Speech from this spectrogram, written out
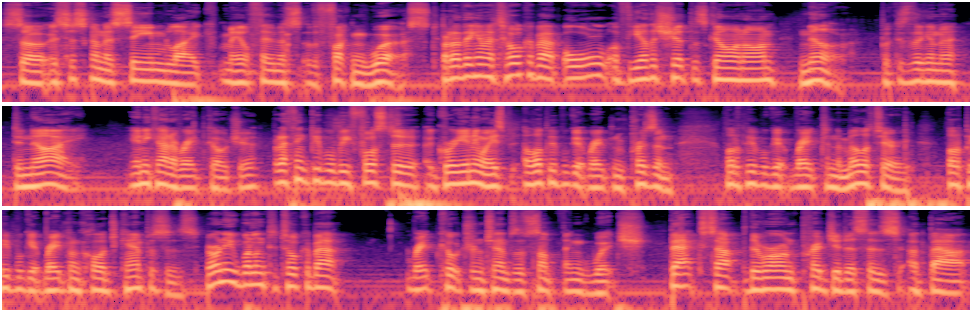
So it's just gonna seem like male feminists are the fucking worst. But are they gonna talk about all of the other shit that's going on? No, because they're gonna deny any kind of rape culture. But I think people will be forced to agree anyways. A lot of people get raped in prison. A lot of people get raped in the military. A lot of people get raped on college campuses. They're only willing to talk about rape culture in terms of something which backs up their own prejudices about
